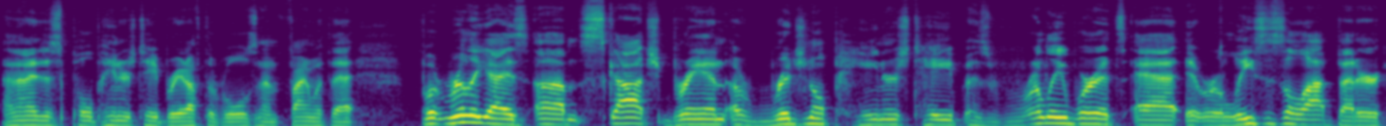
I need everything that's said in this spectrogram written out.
and then I just pull painter's tape right off the rolls, and I'm fine with that. But really, guys, um, Scotch brand original painter's tape is really where it's at. It releases a lot better.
